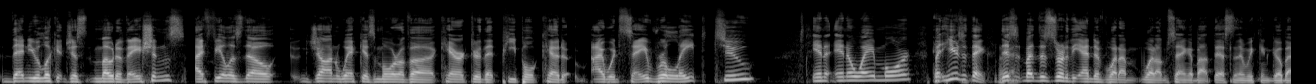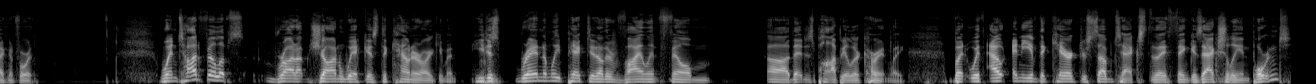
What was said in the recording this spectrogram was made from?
then you look at just motivations. I feel as though John Wick is more of a character that people could, I would say, relate to in in a way more. But here's the thing. This is but this is sort of the end of what I'm what I'm saying about this, and then we can go back and forth. When Todd Phillips brought up John Wick as the counter argument, he just randomly picked another violent film uh, that is popular currently, but without any of the character subtext that I think is actually important.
